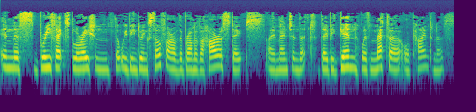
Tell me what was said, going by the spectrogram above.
in this brief exploration that we've been doing so far of the Brahmavihara states, I mentioned that they begin with metta or kindness.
